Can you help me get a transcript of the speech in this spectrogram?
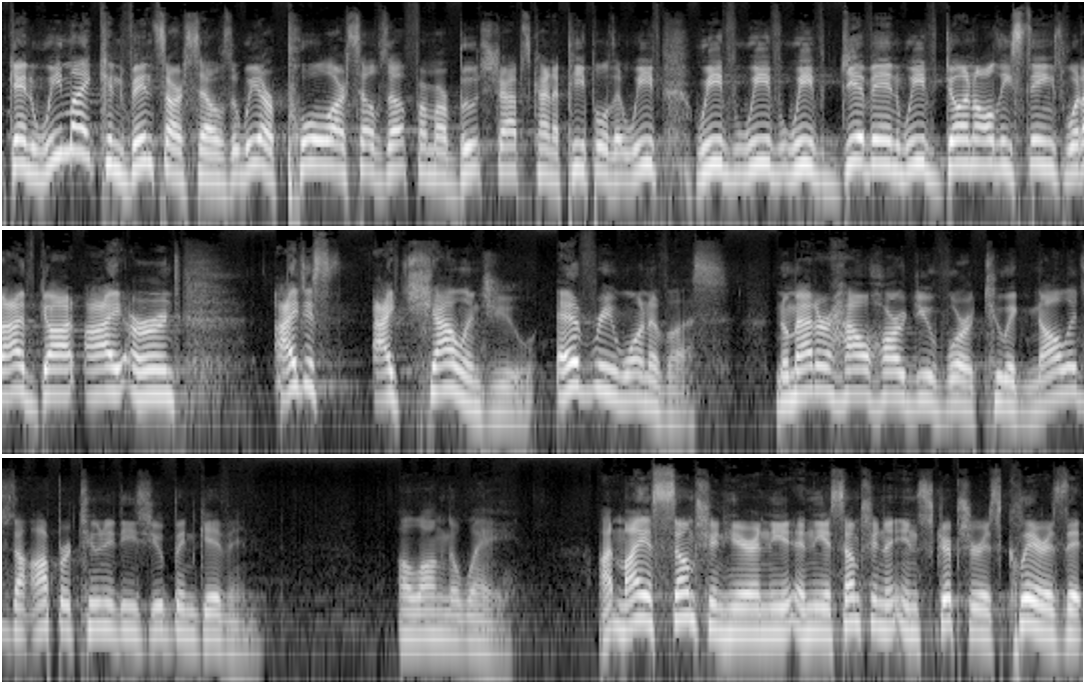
Again, we might convince ourselves that we are pull ourselves up from our bootstraps kind of people that we've we've we've we've given, we've done all these things, what I've got, I earned. I just I challenge you, every one of us, no matter how hard you've worked, to acknowledge the opportunities you've been given along the way my assumption here, and the, and the assumption in Scripture is clear, is that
